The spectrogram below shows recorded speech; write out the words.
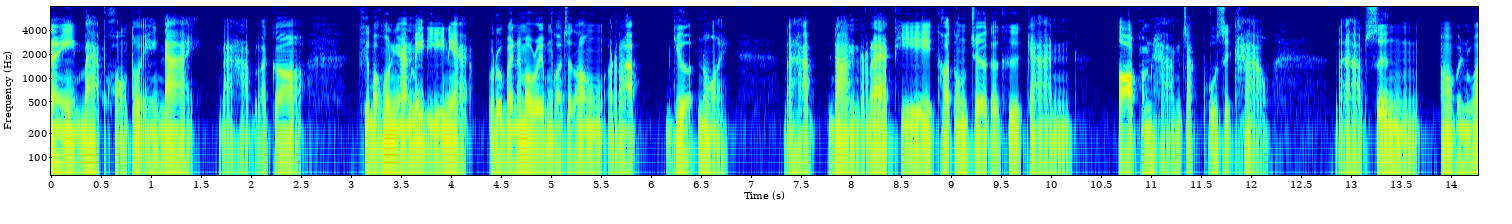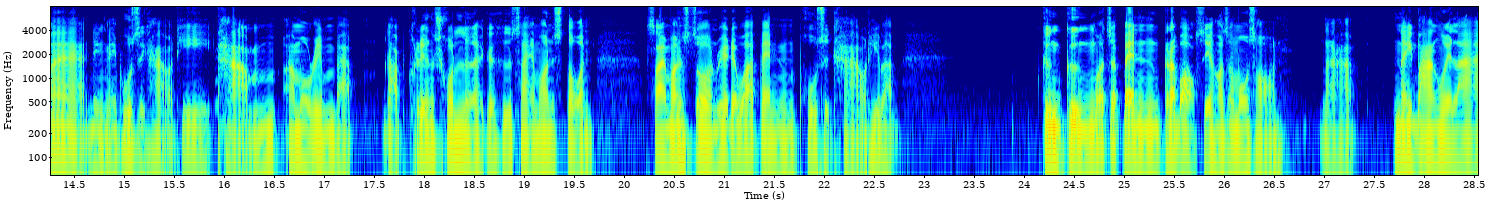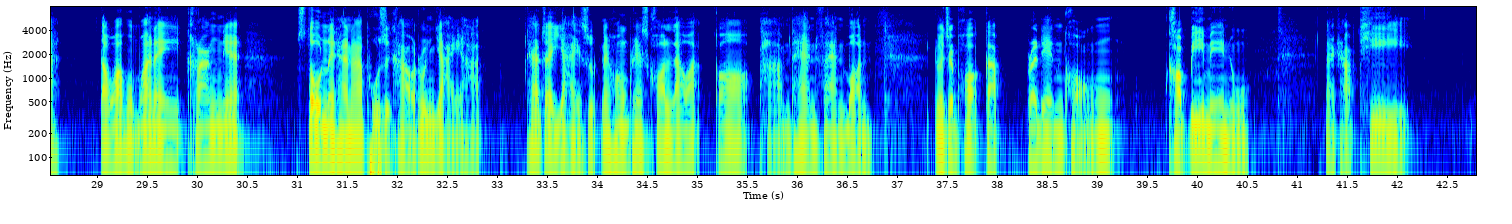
ในแบบของตัวเองได้นะครับ แล้วก็ คือพอผลงานไม่ดีเนี่ยรูเบนอมริมก็จะต้องรับเยอะหน่อยนะครับด่านแรกที่เขาต้องเจอก็คือการตอบคำถามจากผู้สื่อข่าวนะครับซึ่งเอาเป็นว่าหนึ่งในผู้สื่อข่าวที่ถามอมริมแบบดับเครื่องชนเลยก็คือไซมอนสโตนไซมอนสโตนเรียกได้ว่าเป็นผู้สื่อข่าวที่แบบกึ่งๆ ว่าจะเป็นกระบอกเสียงของสโมสรนะครับในบางเวลา แต่ว่าผมว่าในครั้งเนี้ยสโตนในฐานะผู้สื่อข่าวรุ่นใหญ่ครับ แทบจะใหญ่สุดในห้องเพรสคอนแล้วอะ่ะ ก็ถามแทนแฟนบอล โดยเฉพาะกับประเด็นของคอปปี้เมนูนะครับ ที่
